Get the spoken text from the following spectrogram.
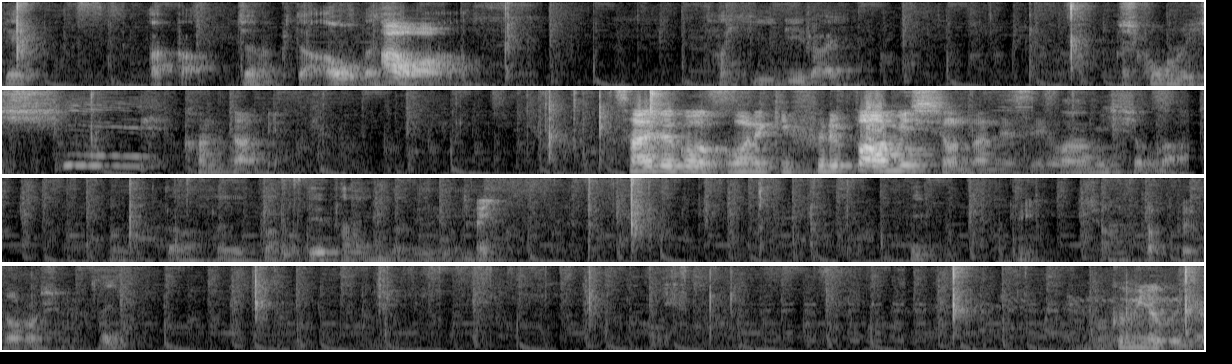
で赤じゃなくて青出し青。サヒリライ思考の石イエカウンターで。サイドゴー攻撃フルパワーミッションなんですよ。ーファーミッションだターされたのでターンがで。すはい。はい。はい。ジャンタップでドローします。はい。組の軍略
